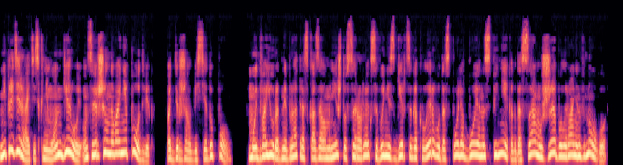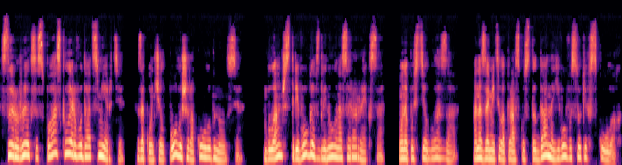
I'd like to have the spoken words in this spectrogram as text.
Не придирайтесь к нему, он герой, он совершил на войне подвиг», — поддержал беседу Пол. «Мой двоюродный брат рассказал мне, что сэр Рекс вынес герцога Клэрвуда с поля боя на спине, когда сам уже был ранен в ногу. Сэр Рекс спас Клэрвуда от смерти», — закончил Пол и широко улыбнулся. Бланш с тревогой взглянула на сэра Рекса. Он опустил глаза. Она заметила краску стыда на его высоких скулах.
